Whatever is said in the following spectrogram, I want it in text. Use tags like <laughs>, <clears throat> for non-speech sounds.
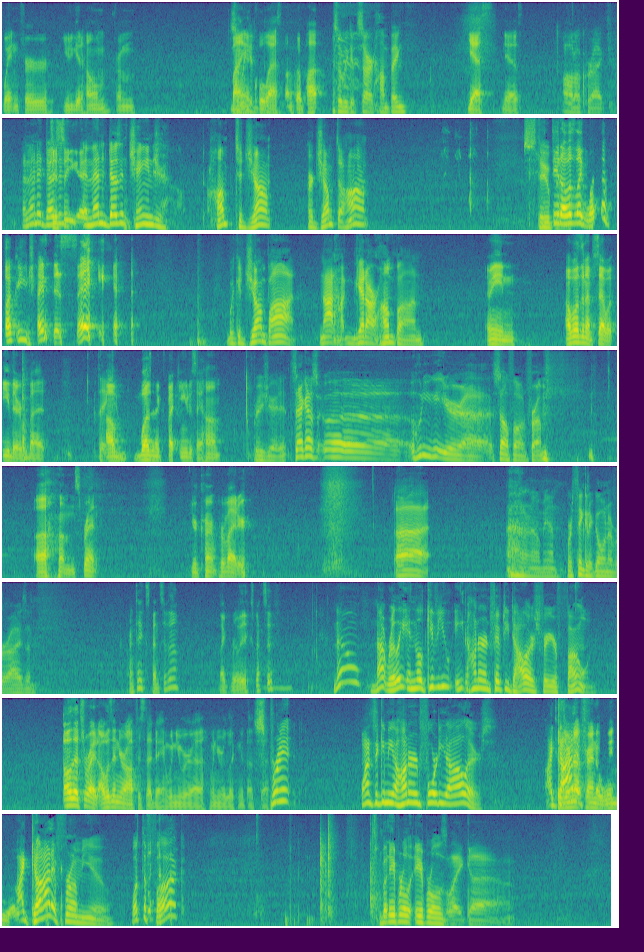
waiting for you to get home from So buying a could- cool ass Funko Pop. So we could start humping. Yes, yes. autocorrect and then it doesn't so you get- and then it doesn't change hump to jump or jump to hump stupid Dude, I was like, what the fuck are you trying to say? we could jump on not get our hump on I mean, I wasn't upset with either, but Thank I you. wasn't expecting you to say hump. appreciate it Stackhouse, uh who do you get your uh, cell phone from <laughs> Um, Sprint, your current provider. uh i don't know man we're thinking of going to verizon Aren't they expensive though? Like really expensive? no not really and they'll give you $850 for your phone Oh, that's right. I was in your office that day when you were uh, when you were looking at that stuff. Sprint wants to give me $140. I Because they're got not it. trying to win you. I got it from you. What the fuck? But April April is like uh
